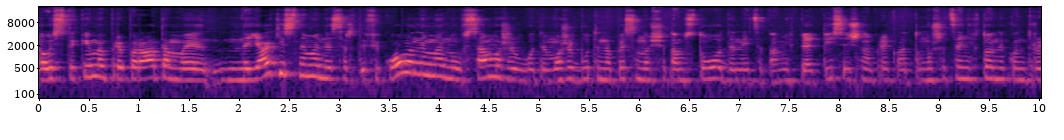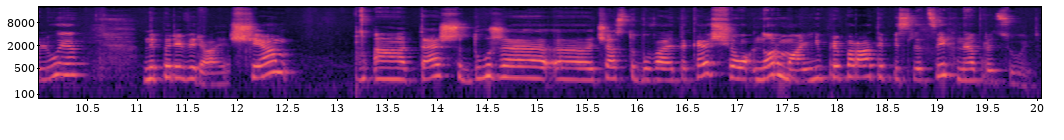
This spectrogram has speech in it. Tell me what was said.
Ось такими препаратами неякісними, не сертифікованими, ну все може бути. Може бути написано, що там 100 одиниць, а там їх 5 тисяч, наприклад, тому що це ніхто не контролює, не перевіряє. Ще а, теж дуже е, часто буває таке, що нормальні препарати після цих не працюють.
